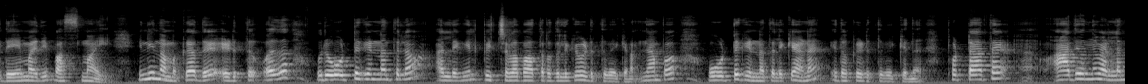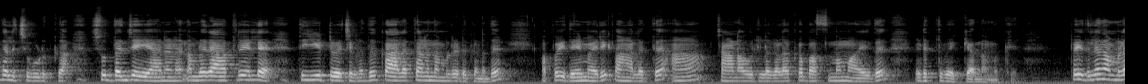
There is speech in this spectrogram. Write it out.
ഇതേമാതിരി ഭസ്മായി ഇനി നമുക്ക് അത് എടുത്ത് അത് ഒരു ഓട്ട് കിണ്ണത്തിലോ അല്ലെങ്കിൽ പിച്ചള പാത്രത്തിലേക്കോ എടുത്ത് വെക്കണം. ഞാൻ ഇപ്പോൾ ഓട്ട് കിണ്ണത്തിലേക്കാണ് ഇതൊക്കെ എടുത്ത് വെക്കുന്നത്. പൊട്ടാത്ത ആദ്യം ഒന്ന് വെള്ളം തെളിച്ച് കൊടുക്കുക. ശുദ്ധം ചെയ്യാനാണ്. നമ്മൾ രാത്രിയല്ലേ തീയിട്ട് വെച്ചിരിക്കുന്നത്. കാലത്താണ് നമ്മൾ എടുക്കുന്നത്. അപ്പോൾ ഇതേമാതിരി കാലത്ത് ആ ചാണ ഉരുളകളൊക്കെ ഭസ്മമായത് എടുത്ത് വെക്കാം നമുക്ക്. അപ്പോൾ ഇതിൽ നമ്മൾ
